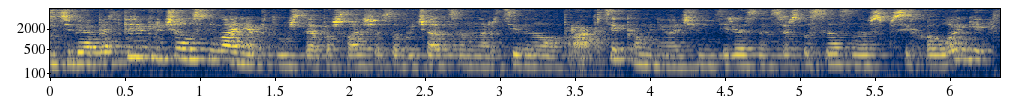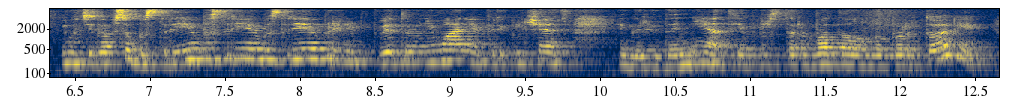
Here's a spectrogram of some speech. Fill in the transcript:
у тебя опять переключилось внимание, потому что я пошла сейчас обучаться на нарративного практика, мне очень интересно все, что связано с психологией, и у тебя все быстрее, быстрее, быстрее это внимание переключается. Я говорю, да нет, я просто работала в лаборатории,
